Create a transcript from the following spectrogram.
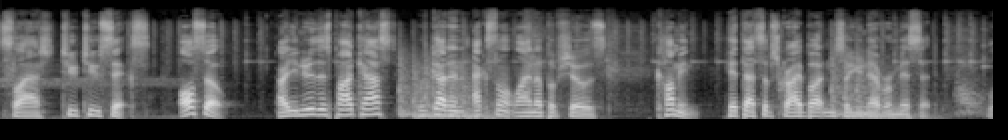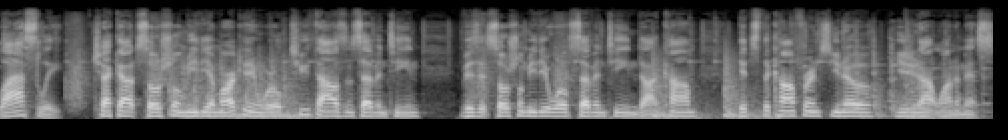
slash 226. Also, are you new to this podcast? We've got an excellent lineup of shows coming. Hit that subscribe button so you never miss it. Lastly, check out Social Media Marketing World 2017. Visit socialmediaworld17.com. It's the conference you know you do not want to miss.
